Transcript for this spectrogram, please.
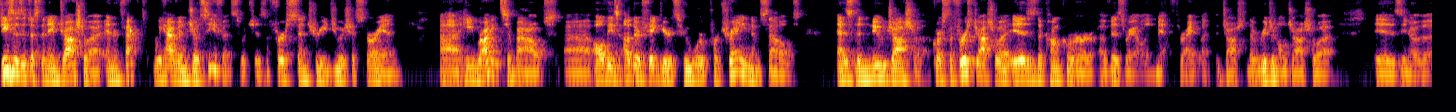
Jesus is just the name Joshua, and in fact, we have in Josephus, which is a first century Jewish historian uh, he writes about uh, all these other figures who were portraying themselves as the new Joshua. Of course, the first Joshua is the conqueror of Israel in myth, right? Like the Josh, the original Joshua is, you know, the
